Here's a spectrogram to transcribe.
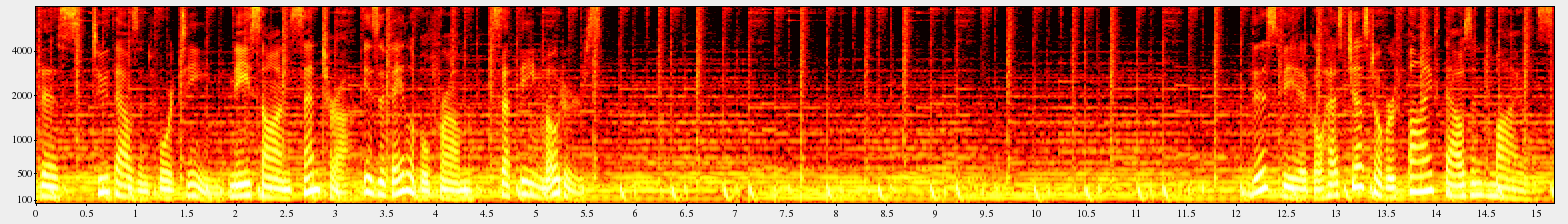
This 2014 Nissan Sentra is available from Safeen Motors. This vehicle has just over 5,000 miles.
